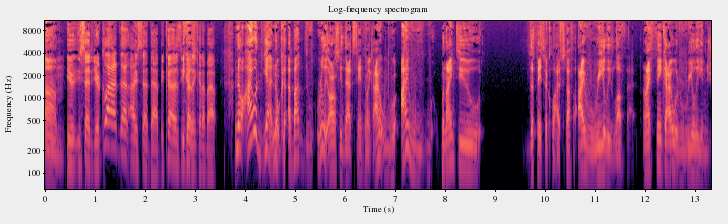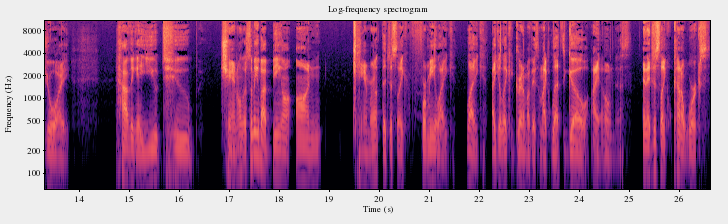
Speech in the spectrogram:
Um, You you said you're glad that I said that because you're thinking about No, I would. Yeah, no. About really, honestly, that same thing. Like I, I, when I do the Facebook Live stuff, I really love that, and I think I would really enjoy having a YouTube channel. There's something about being on, on camera that just like for me, like, like I get like a grin on my face. I'm like, let's go. I own this, and it just like kind of works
